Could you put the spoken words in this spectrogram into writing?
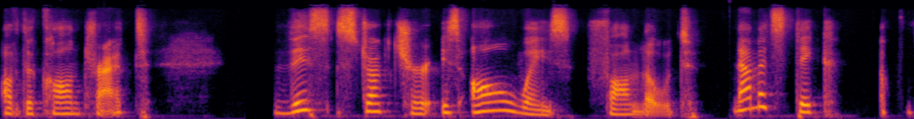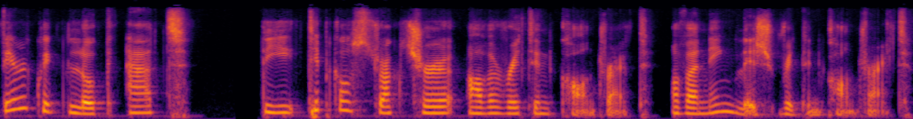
of the contract, this structure is always followed. Now let's take a very quick look at the typical structure of a written contract, of an English written contract.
